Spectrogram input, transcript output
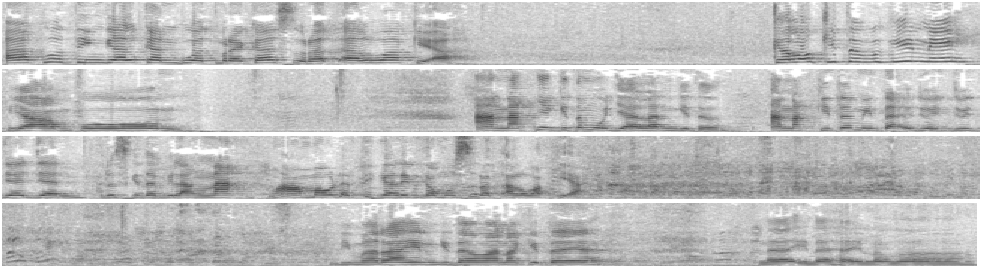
Aku tinggalkan buat mereka surat Al-Waqiah. Kalau kita begini, ya ampun. anaknya kita mau jalan gitu. Anak kita minta duit, jajan. Terus kita bilang nak mama udah tinggalin kamu surat al-waqiah. Dimarahin kita sama anak kita ya. La ilaha illallah.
